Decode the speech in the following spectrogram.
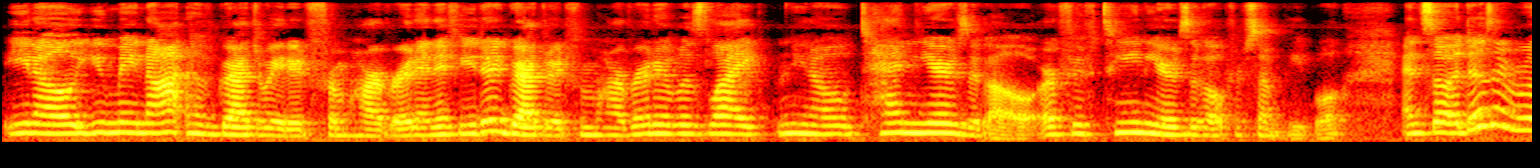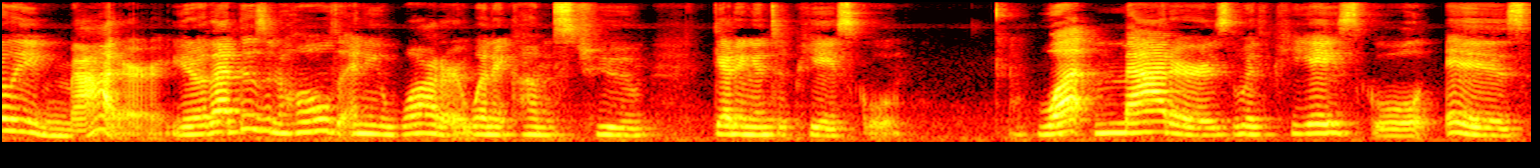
you know, you may not have graduated from Harvard and if you did graduate from Harvard, it was like, you know, 10 years ago or 15 years ago for some people. And so it doesn't really matter. You know, that doesn't hold any water when it comes to getting into PA school. What matters with PA school is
